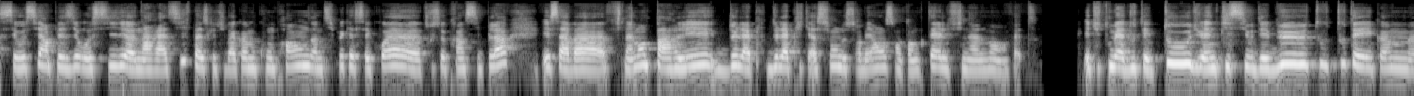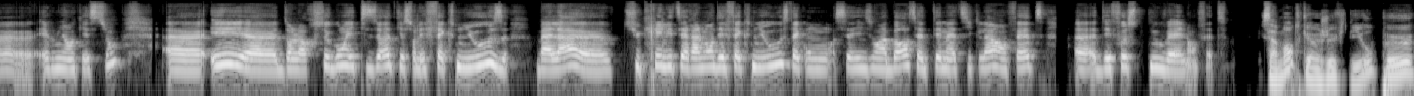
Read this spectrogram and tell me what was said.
c'est aussi un plaisir aussi euh, narratif parce que tu vas comme comprendre un petit peu qu'est-ce c'est quoi euh, tout ce principe-là. Et ça va finalement parler de l'application de surveillance en tant que telle, finalement, en fait. et tu te mets à douter de tout, du NPC au début, tout, est comme euh, remis en question. Et dans leur second épisode qui est sur les fake news, bah là, tu crées littéralement des fake news, ils ont abordé cette thématique-là, en fait, des fausses nouvelles, en fait. Ça montre qu'un jeu vidéo peut,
